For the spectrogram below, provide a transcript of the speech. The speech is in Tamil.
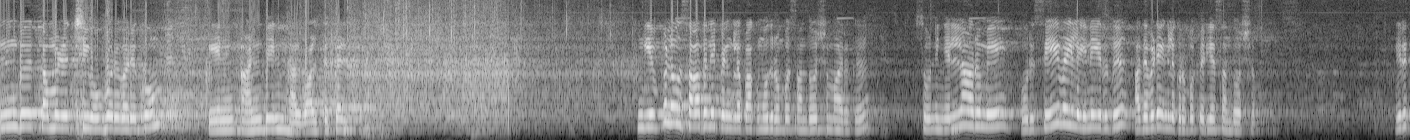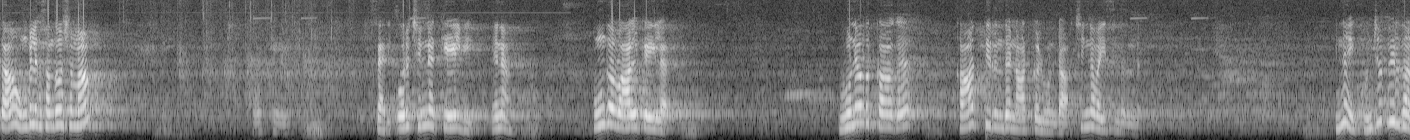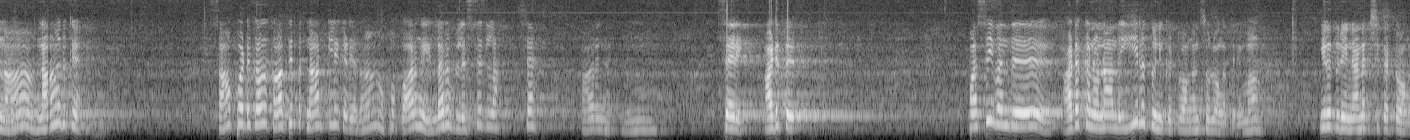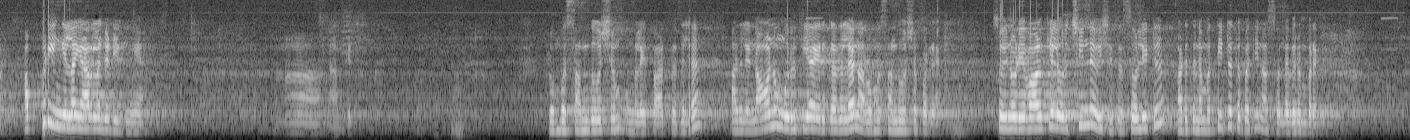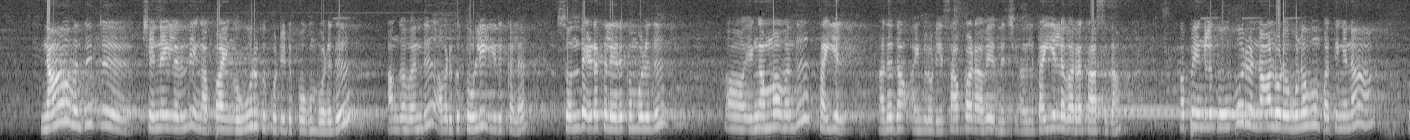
அன்பு தமிழச்சி ஒவ்வொருவருக்கும் என் அன்பின் நல்வாழ்த்துக்கள். இங்கே எவ்வளவு சாதனை பெண்களை பார்க்கும்போது ரொம்ப சந்தோஷமாக இருக்குது ஸோ நீங்கள் எல்லாருமே ஒரு சேவையில் இணையிறது அதை விட எங்களுக்கு ரொம்ப பெரிய சந்தோஷம். இருக்கா? உங்களுக்கு சந்தோஷமா? ஓகே சரி ஒரு சின்ன கேள்வி. என்ன? உங்கள் வாழ்க்கையில் உணவுக்காக காத்திருந்த நாட்கள் உண்டா? சின்ன வயசுல இருந்து என்ன கொஞ்சம் பேர் தானா நான் இருக்கேன். சாப்பாட்டுக்காக காத்திருந்த நாட்களே கிடையாதா? அப்போ பாருங்க எல்லாரும் பிளஸ்டர்லாம் சே பாருங்க. ம். சரி அடுத்து. பசி வந்து அடக்கணும்னா அந்த ஈரத்துணி கட்டுவாங்கன்னு சொல்லுவாங்க தெரியுமா? ஈரத்துணி நினச்சி கட்டுவாங்க. அப்படி இங்கெல்லாம் யாரெல்லாம் கட்டியிருக்கீங்க ஆ, நான் கட்டி ரொம்ப சந்தோஷம் உங்களை பார்த்ததில். அதில் நானும் உறுதியாக இருக்கிறதுல நான் ரொம்ப சந்தோஷப்படுறேன். ஸோ என்னுடைய வாழ்க்கையில் ஒரு சின்ன விஷயத்த சொல்லிட்டு அடுத்து நம்ம திட்டத்தை பற்றி நான் சொல்ல விரும்புகிறேன் நான் வந்துட்டு சென்னையிலேருந்து எங்கள் அப்பா எங்கள் ஊருக்கு கூட்டிகிட்டு போகும் பொழுது அங்கே வந்து அவருக்கு தொழில் இருக்கலை. சொந்த இடத்துல இருக்கும் பொழுது எங்கள் அம்மா வந்து தையல். அதுதான் எங்களுடைய சாப்பாடாகவே இருந்துச்சு. அதில் தையலில் வர்ற காசு தான் அப்போ எங்களுக்கு ஒவ்வொரு நாளோட உணவும் பார்த்திங்கன்னா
